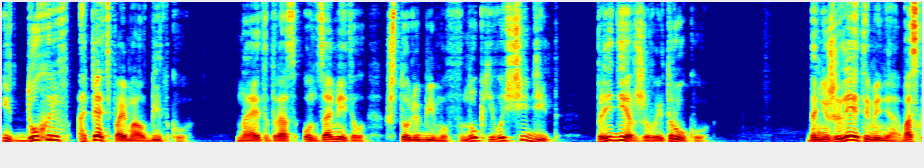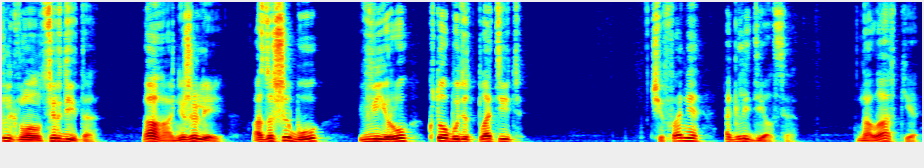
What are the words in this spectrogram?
и Духарев опять поймал битку. На этот раз он заметил, что любимый внук его щадит, придерживает руку. «Да не жалей ты меня!» – воскликнул он сердито. «Ага, не жалей. А за шибу, виру кто будет платить?» Чифаня огляделся. На лавке,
